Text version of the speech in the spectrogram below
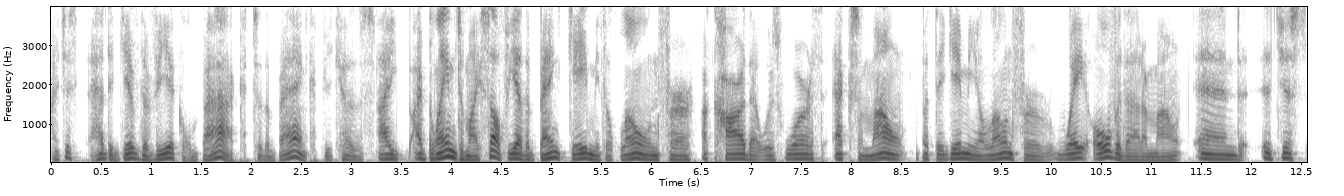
I just had to give the vehicle back to the bank because I, I blamed myself. Yeah, the bank gave me the loan for a car that was worth X amount, but they gave me a loan for way over that amount. And it just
